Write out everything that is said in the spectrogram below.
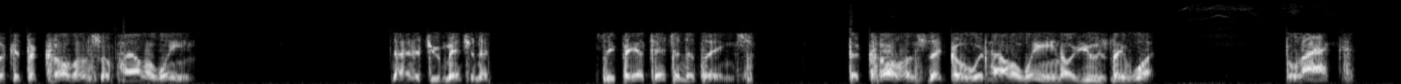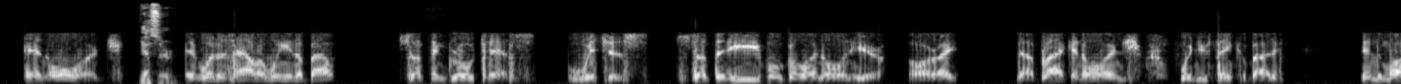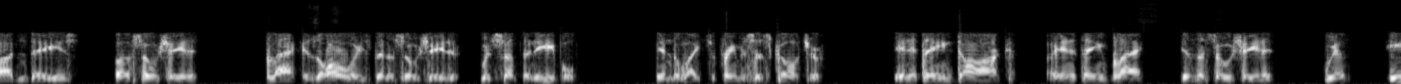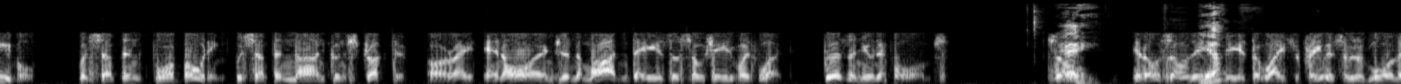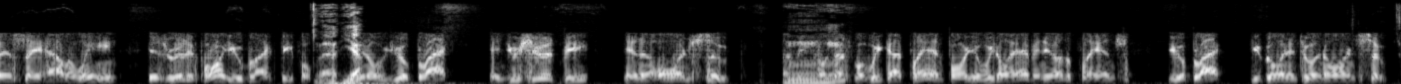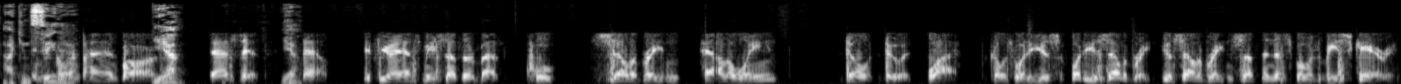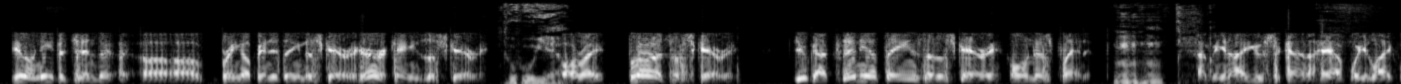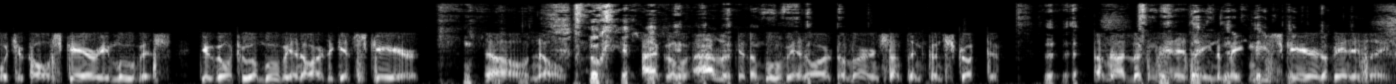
look at the colors of Halloween. Now that you mention it, see, pay attention to things. The colors that go with Halloween are usually what? Black and orange. Yes, sir. And what is Halloween about? Something grotesque, witches, something evil going on here. All right? Now, black and orange, when you think about it, in the modern days, associated, black has always been associated with something evil in the white supremacist culture. Anything dark or anything black is associated with evil, with something foreboding, with something non constructive, all right? And orange in the modern days associated with what? Prison uniforms. So, Hey. you know, so they, Yeah. the, the white supremacists would more or less say Halloween is really for you black people. Uh, yep. You know, you're black and you should be in an orange suit. I mean, 'cause Mm-hmm. that's what we got planned for you. We don't have any other plans. You're black, you're going into an orange suit. I can see you're going that. behind bars. Yeah. That's it. Yeah. Now, if you ask me something about, quote, celebrating Halloween, don't do it. Why? Because what are you what are you celebrating? You're celebrating something that's supposed to be scary. You don't need to gender uh, uh, bring up anything that's scary. Hurricanes are scary. Ooh, yeah. All right, floods are scary. You got plenty of things that are scary on this planet. Mm-hmm. I mean, I used to kind of halfway like what you call scary movies. You go to a movie in order to get scared. No, no. Okay. I go. I look at a movie in order to learn something constructive. I'm not looking for anything to make me scared of anything.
